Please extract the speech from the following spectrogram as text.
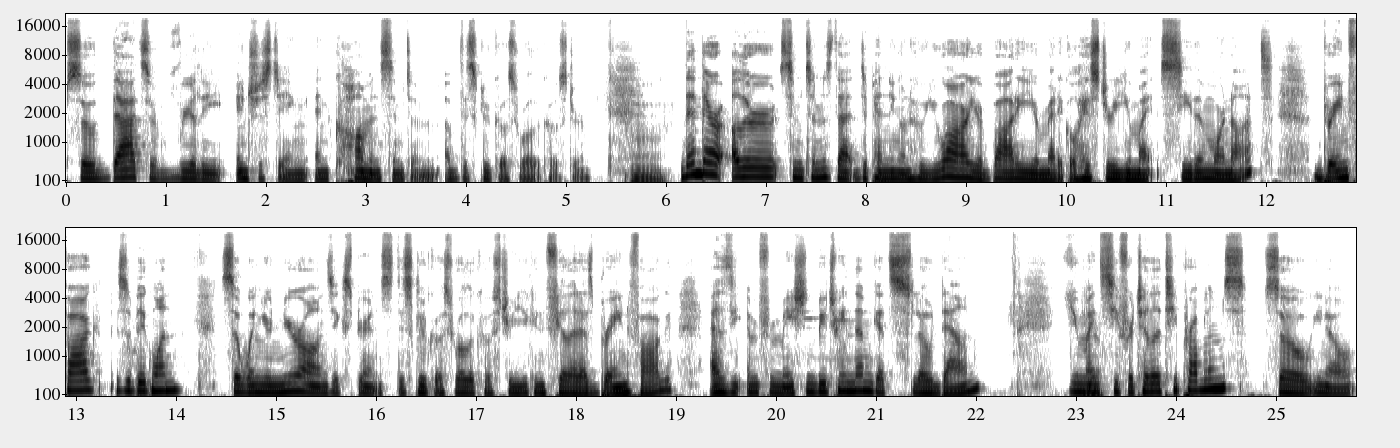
So that's a really interesting and common symptom of this glucose roller coaster. Hmm. Then there are other symptoms that, depending on who you are, your body, your medical history, you might see them or not. Brain fog is a big one. So when your neurons experience this glucose roller coaster, you can feel it as brain fog as the information between them gets slowed down. You might yeah. see fertility problems. So, you know,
